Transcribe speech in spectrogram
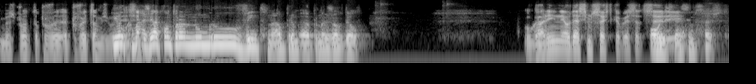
mas pronto, aprove- aproveitamos bem. Ele que vai jogar contra o número 20, não é? O, prim- o primeiro jogo dele. O Garin é o 16 cabeça de Ou série, isso, 16.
